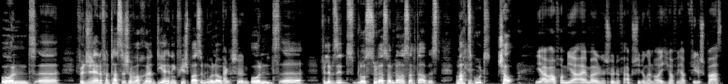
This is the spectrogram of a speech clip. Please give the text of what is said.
Und äh, ich wünsche euch eine fantastische Woche. Dir, Henning, viel Spaß im Urlaub. Dankeschön. Und äh, Philipp, sieht bloß zu, dass du am Donnerstag da bist. Macht's Okay. gut. Ciao. Ja, aber auch von mir einmal eine schöne Verabschiedung an euch. Ich hoffe, ihr habt viel Spaß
